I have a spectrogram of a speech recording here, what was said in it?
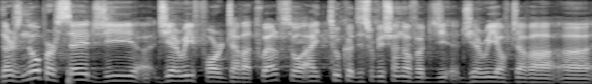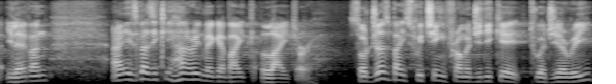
There's no per se G, uh, JRE for Java 12, so I took a distribution of a G, JRE of Java uh, 11, and it's basically 100 megabyte lighter. So just by switching from a JDK to a JRE,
